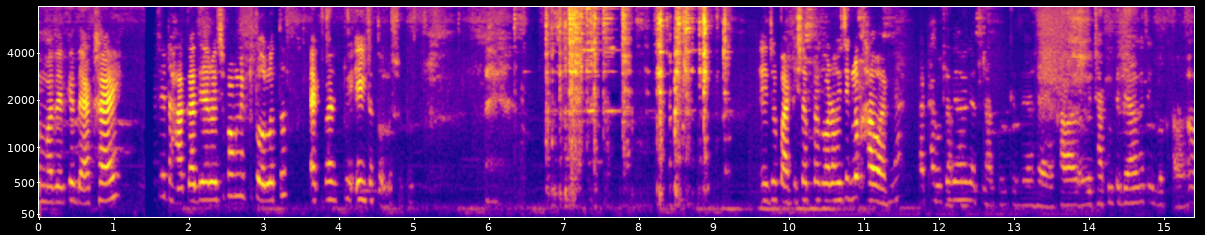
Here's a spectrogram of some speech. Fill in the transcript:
তোমাদেরকে দেখায় ঢাকা দেওয়া রয়েছে একটু তোলো তো, একবার একটু এইটা তোলো শুধু। এই যে পাটি সাপটা করা হয়েছে এগুলো খাওয়ার না? আর ঠাকুরকে দেওয়া হয়ে গেছে ঠাকুরকে দেওয়া হ্যাঁ ওই ঠাকুরকে দেওয়া গেছে এগুলো খাওয়া ও,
